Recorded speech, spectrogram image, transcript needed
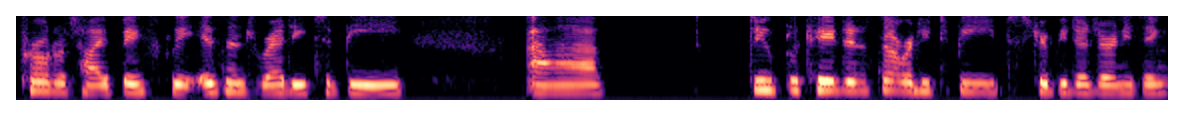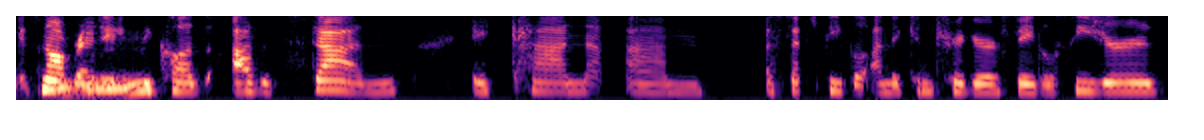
prototype basically isn't ready to be uh duplicated, it's not ready to be distributed or anything. It's not ready Mhm. because as it stands, it can um affect people and it can trigger fatal seizures.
